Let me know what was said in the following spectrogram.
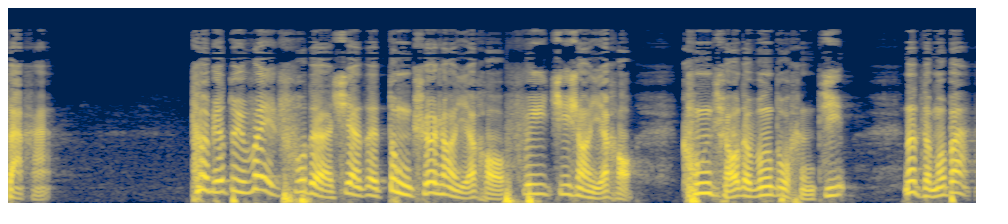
散寒。特别对外出的，现在动车上也好，飞机上也好，空调的温度很低，那怎么办？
